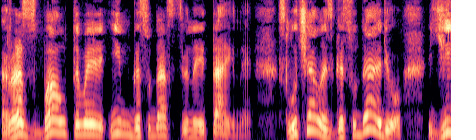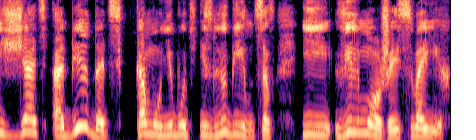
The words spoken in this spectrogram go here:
разбалтывая им государственные тайны. Случалось государю езжать обедать кому-нибудь из любимцев и вельможей своих,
